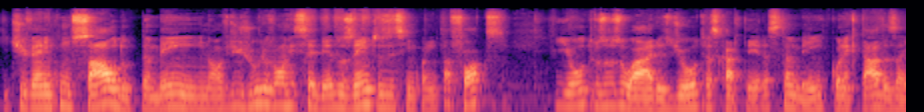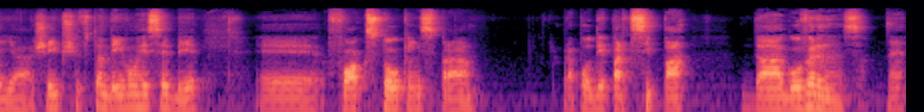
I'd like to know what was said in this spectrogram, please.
que tiverem com saldo também em 9 de julho vão receber 250 Fox e outros usuários de outras carteiras também conectadas aí a Shapeshift também vão receber é, Fox tokens para poder participar da governança. Né?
